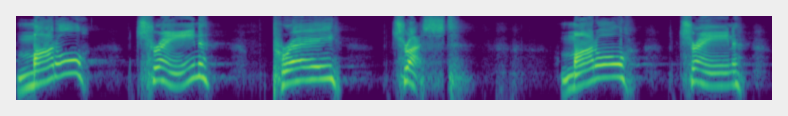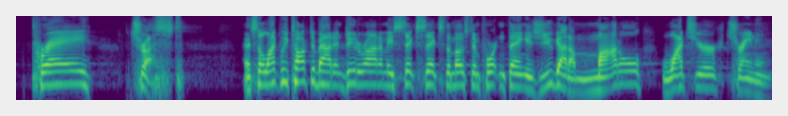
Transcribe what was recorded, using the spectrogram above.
model, train, pray, trust. Model, train, pray, trust. And so, like we talked about in Deuteronomy 6 6, the most important thing is you got to model what you're training.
